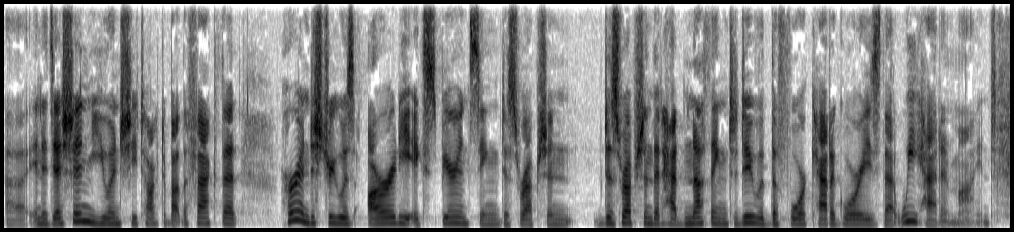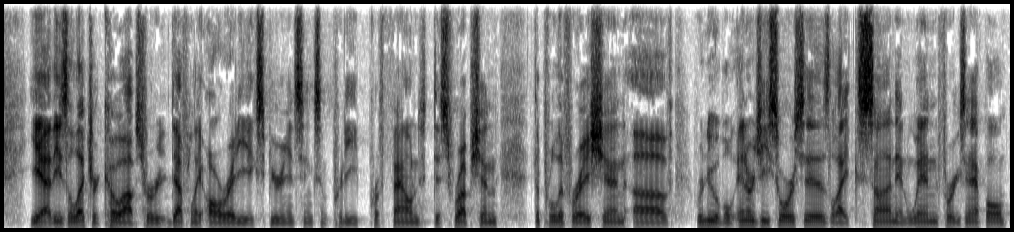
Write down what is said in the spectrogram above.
Uh, in addition, you and she talked about the fact that her industry was already experiencing disruption disruption that had nothing to do with the four categories that we had in mind. Yeah, these electric co-ops were definitely already experiencing some pretty profound disruption. The proliferation of renewable energy sources like sun and wind, for example,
